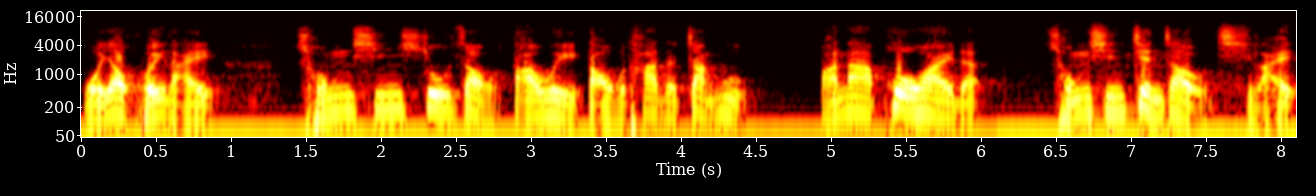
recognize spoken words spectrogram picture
我要回来，重新修造大卫倒塌的帐幕，把那破坏的重新建造起来，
